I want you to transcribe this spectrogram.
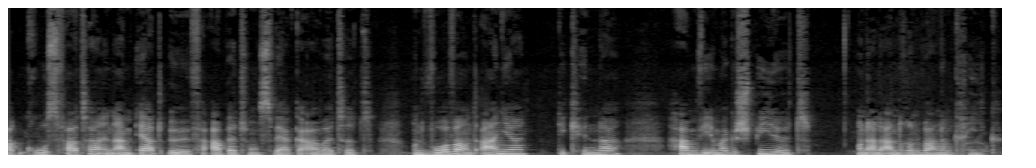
Großvater in einem Erdölverarbeitungswerk gearbeitet. Und Wurwa und Anja, die Kinder, haben wie immer gespielt. Und alle anderen waren im Krieg.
